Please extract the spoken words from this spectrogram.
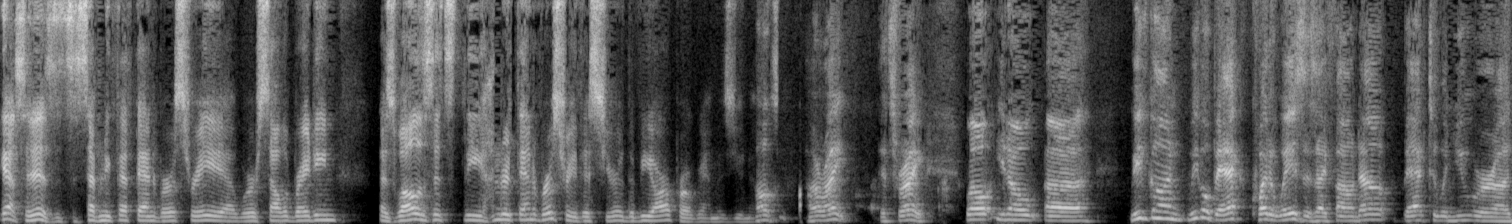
Yes, it is. It's the 75th anniversary. Uh, we're celebrating, as well as it's the 100th anniversary this year of the VR program, as you know. Oh, all right. That's right. Well, you know, uh, we've gone, we go back quite a ways, as I found out, back to when you were uh,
